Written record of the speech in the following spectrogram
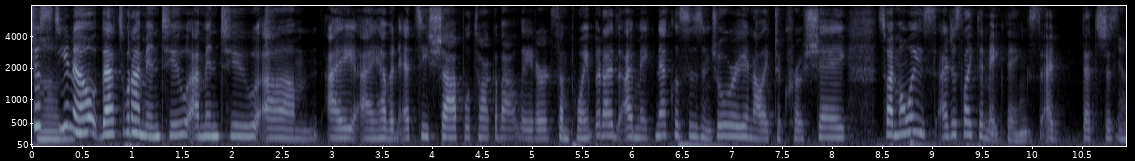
Just you Um, know, that's what I'm into. I'm into. Um, I I have an Etsy shop. We'll talk about later at some point. But I, I make necklaces and jewelry, and I like to crochet. So I'm always. I just like to make things. I that's just Yeah.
